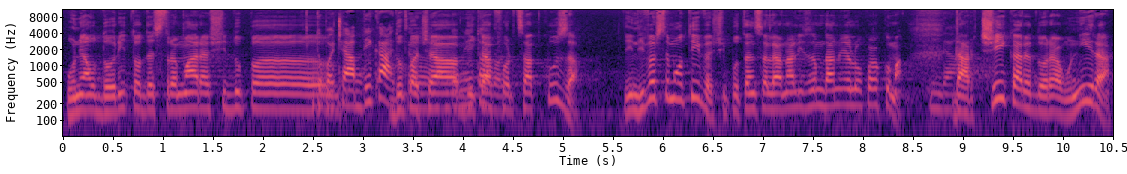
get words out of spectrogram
Unii au dorit-o destrămarea și după, după ce a abdicat, după ce a abdicat forțat Cuza. Din diverse motive și putem să le analizăm, dar nu e locul acum. Da. Dar cei care doreau unirea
